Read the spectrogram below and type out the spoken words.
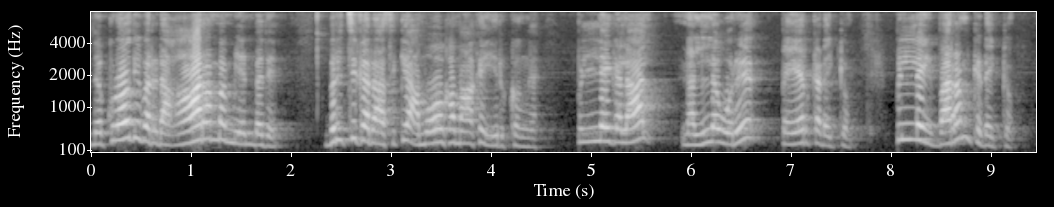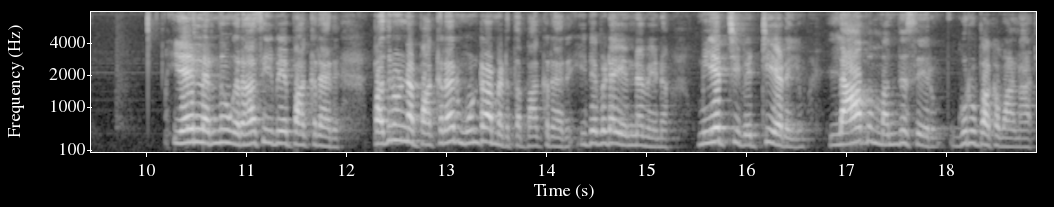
இந்த குரோதி வருட ஆரம்பம் என்பது விருச்சிக ராசிக்கு அமோகமாக இருக்குங்க. பிள்ளைகளால் நல்ல ஒரு பெயர் கிடைக்கும். பிள்ளை வரம் கிடைக்கும். ஏழுலேருந்து உங்கள் ராசியவே பார்க்குறாரு பதினொன்றை பார்க்குறாரு மூன்றாம் இடத்தை பார்க்குறாரு இதை விட என்ன வேணும்? முயற்சி வெற்றி அடையும். லாபம் வந்து சேரும். குரு பகவானால்.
